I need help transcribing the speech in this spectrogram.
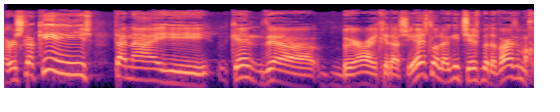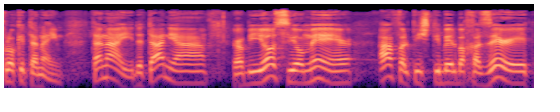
ארש לקיש תנאי כן זה הברירה היחידה שיש לו להגיד שיש בדבר הזה מחלוקת תנאים. תנאי דתניא רבי יוסי אומר אף על פי שטיבל בחזרת,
